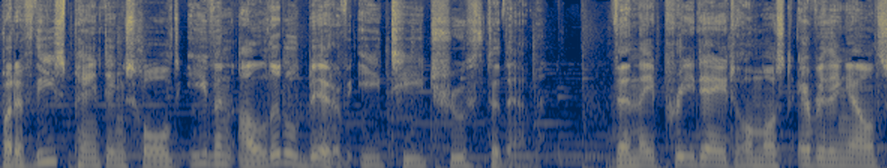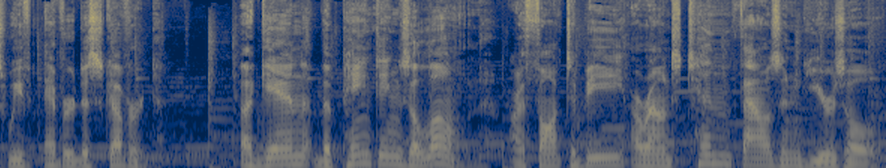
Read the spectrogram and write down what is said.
But if these paintings hold even a little bit of ET truth to them, then they predate almost everything else we've ever discovered. Again, the paintings alone are thought to be around 10,000 years old.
